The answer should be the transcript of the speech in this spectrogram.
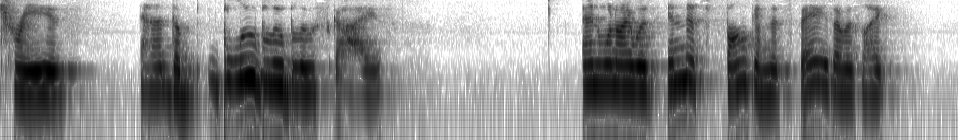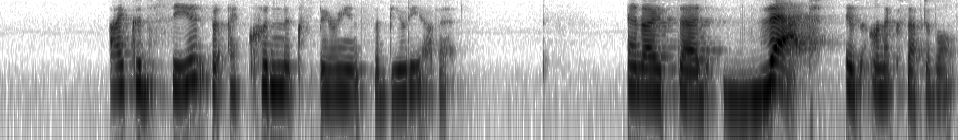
trees and the blue, blue, blue skies. And when I was in this funk and this phase, I was like, I could see it, but I couldn't experience the beauty of it. And I said, that is unacceptable.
